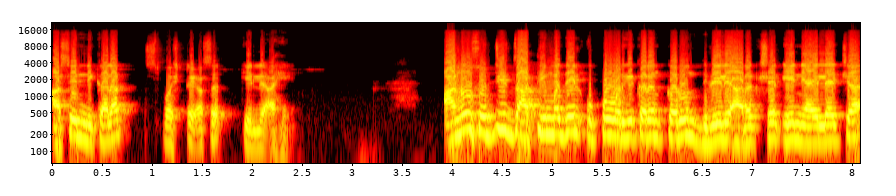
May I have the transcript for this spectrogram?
असे निकालात स्पष्ट असं केले आहे. अनुसूचित जातीमधील उपवर्गीकरण करून दिलेले आरक्षण हे न्यायालयाच्या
